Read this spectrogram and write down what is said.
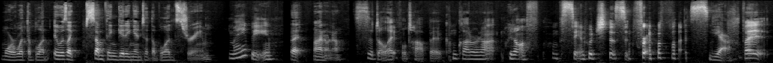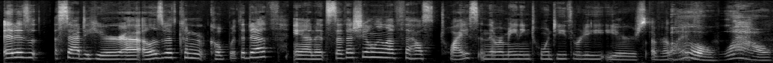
more what the blood. It was like something getting into the bloodstream, Maybe but I don't know. this is a delightful topic. I'm glad we're not. We don't have sandwiches in front of us. Yeah, But it is sad to hear. Uh, Elizabeth couldn't cope with the death, and it's said that she only left the house twice in the remaining 23 years of her life. Oh wow.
